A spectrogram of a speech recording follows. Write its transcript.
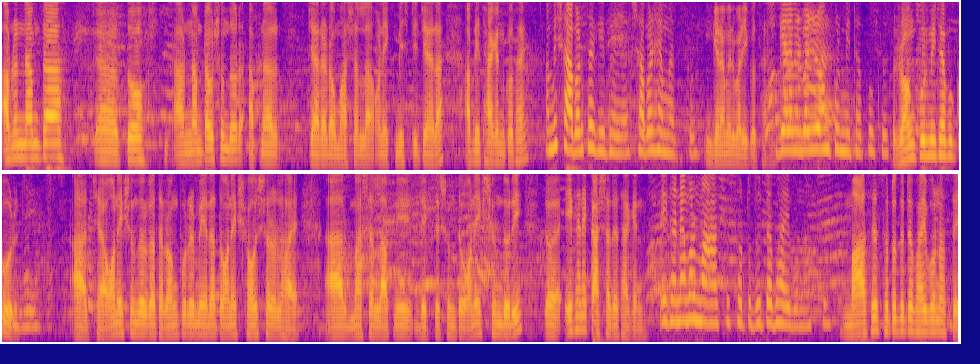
আপনার নামটা আহ, তো আর নামটাও সুন্দর আপনার চেহারাটাও মাশাল্লাহ অনেক মিষ্টি চেহারা। আপনি থাকেন কোথায়? আমি সাবার থাকি ভাইয়া সাবার হেমাদপুর। গ্রামের বাড়ি কোথায়? গ্রামের বাড়ি রংপুর মিঠাপুকুর। রংপুর মিঠাপুকুর? জি। আচ্ছা অনেক সুন্দর কথা। রংপুরের মেয়েরা তো অনেক সহজ সরল হয়। আর মাশাল্লাহ আপনি দেখতে শুনতে অনেক সুন্দরী। তো এখানে কার সাথে থাকেন? এখানে আমার মা আছে ছোট দুইটা ভাই বোন আছে। মা আছে ছোট দুটো ভাই বোন আছে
